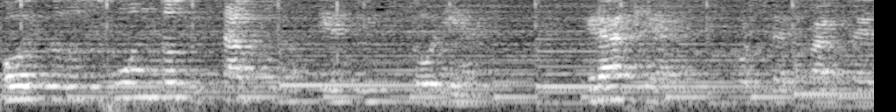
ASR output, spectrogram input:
hoy todos juntos estamos haciendo historia. Gracias por ser parte de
